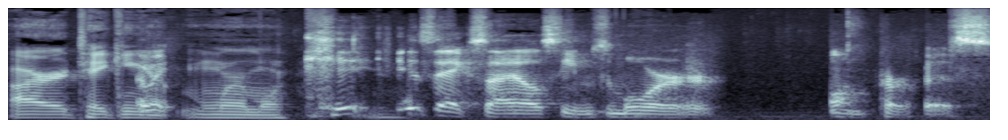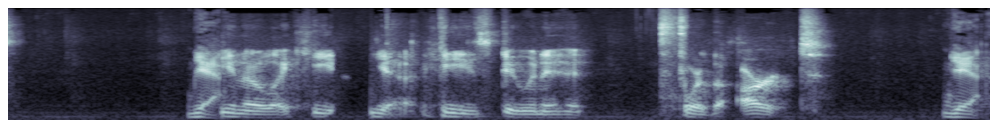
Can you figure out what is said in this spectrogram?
are taking mean- up more and more. His, his exile seems more on purpose. Yeah. You know, like he, yeah, he's doing it for the art. Yeah.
